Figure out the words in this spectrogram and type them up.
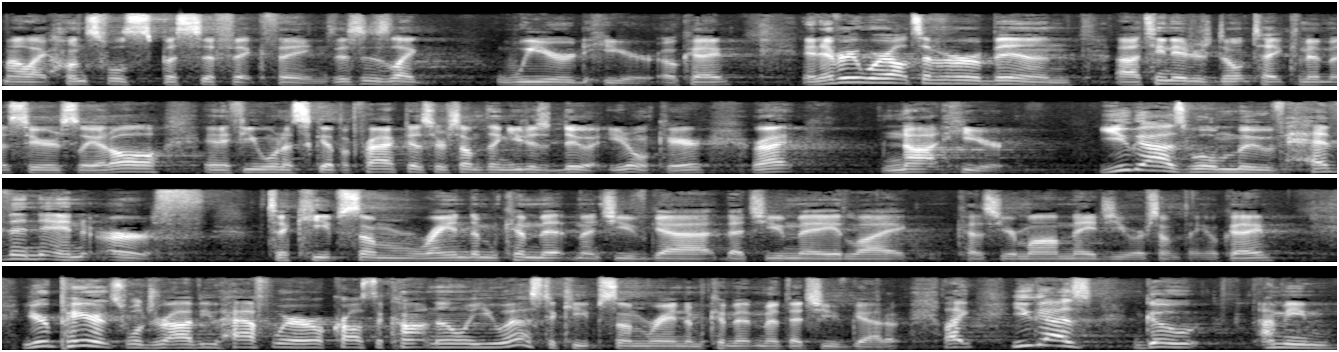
my like Huntsville specific things. This is like weird here, okay? And everywhere else I've ever been, uh, teenagers don't take commitment seriously at all. And if you want to skip a practice or something, you just do it. You don't care, right? Not here. You guys will move heaven and earth to keep some random commitment you've got that you made, like because your mom made you or something, okay? Your parents will drive you halfway across the continental U.S. to keep some random commitment that you've got. Like, you guys go, I mean,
